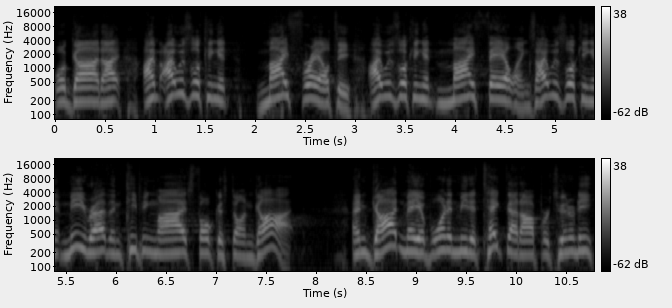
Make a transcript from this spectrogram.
Well, God, I, I'm, I was looking at my frailty. I was looking at my failings. I was looking at me rather than keeping my eyes focused on God. And God may have wanted me to take that opportunity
